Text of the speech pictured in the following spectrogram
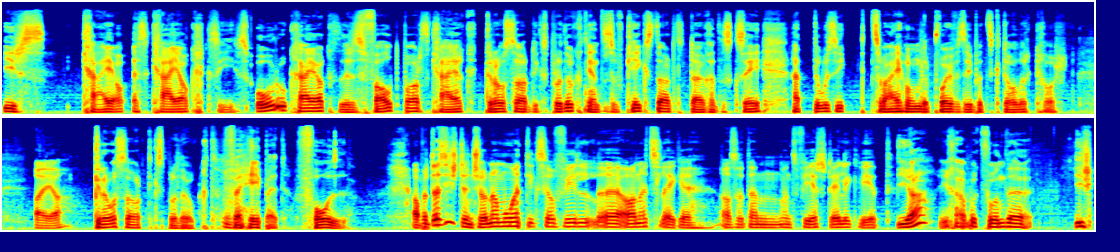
ist Kajak, ein Kajak gewesen. Das Oro Kajak, das ist ein faltbares Kajak, grossartiges Produkt. Die haben das auf Kickstarter, da ich das gesehen, hat 1275 Dollar gekostet. Ah ja. Grossartiges Produkt. Mhm. Verhebt. Voll. Aber das ist dann schon noch mutig, so viel äh, anzulegen, also dann, wenn es vierstellig wird. Ja, ich habe gefunden, ist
